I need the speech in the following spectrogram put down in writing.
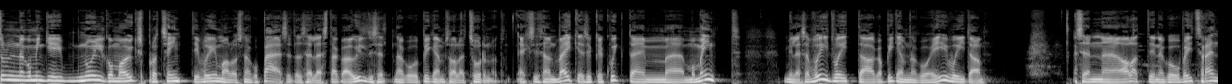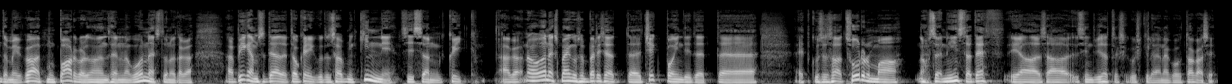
sul on nagu mingi null koma üks protsenti võimalus nagu pääseda sellest, aga üldiselt nagu pigem sa oled surnud. ehk siis on väike niisugune quick time moment, mille sa võid võita, aga pigem nagu ei võida see on äh, alati nagu veits random'iga ka, et mul paar korda on see nagu õnnestunud, aga aga pigem sa tead, et okei okay,, kui ta saab mind kinni, siis on kõik. aga no õnneks mängus on päris head äh, checkpoint'id, et äh, et kui sa saad surma, noh, see on insta-death ja sa, sind visatakse kuskile nagu tagasi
